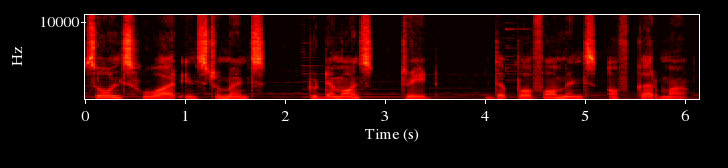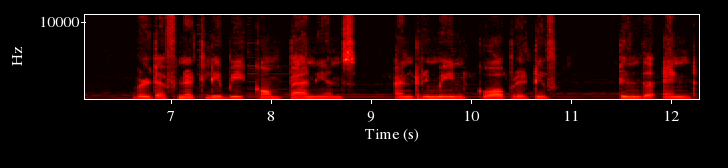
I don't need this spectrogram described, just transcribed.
Souls who are instruments to demonstrate the performance of karma will definitely be companions and remain cooperative till the end.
